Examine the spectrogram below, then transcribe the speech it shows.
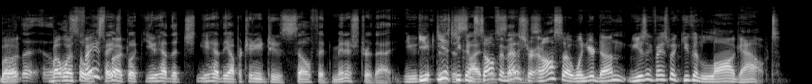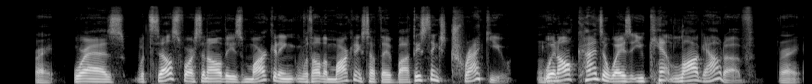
But, well, the, but with also Facebook, you had the you had the opportunity to self administer that. You, you, yes, you can self-administer, and also when you're done using Facebook, you can log out. right. Whereas with Salesforce and all these marketing, with all the marketing stuff they've bought, these things track you Mm-hmm. in all kinds of ways that you can't log out of. Right.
